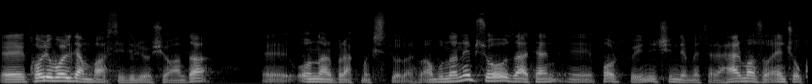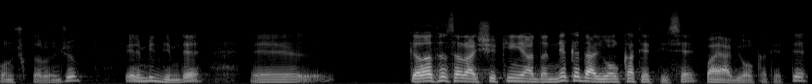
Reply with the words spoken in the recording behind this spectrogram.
e, Koliboli'den bahsediliyor şu anda. E, onlar bırakmak istiyorlar falan. Bunların hepsi o zaten e, portföyün içinde mesela. Hermaso en çok konuştukları oyuncu. Benim bildiğimde e, Galatasaray Şirkinyar'da ne kadar yol kat ettiyse, bayağı bir yol kat etti.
